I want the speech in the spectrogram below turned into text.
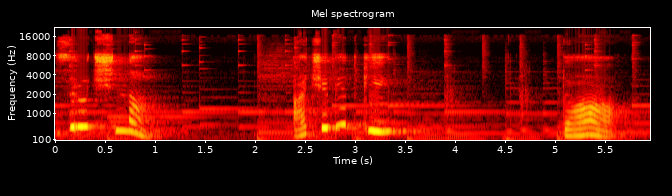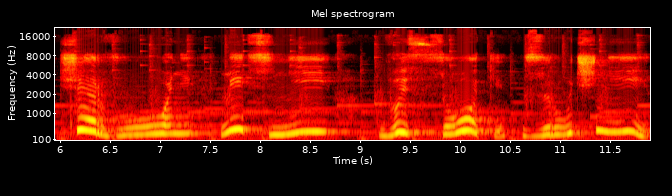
зручна. А чобітки? Так, червоні, міцні, високі, зручні.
